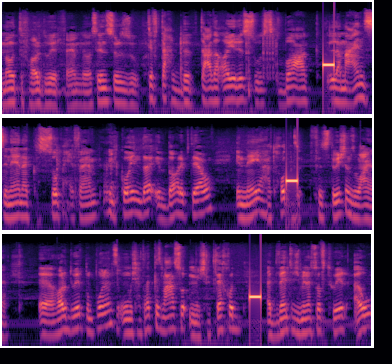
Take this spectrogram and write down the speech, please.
amount of hardware فاهم؟ اللي هو sensors وتفتح بتاع ده iris وصباعك لمعان سنانك الصبح فاهم؟ ال coin ده الظهر بتاعه إن هي هتحط في situations معينة. hardware components ومش هتركز معاها so... مش هتاخد advantage منها software أو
